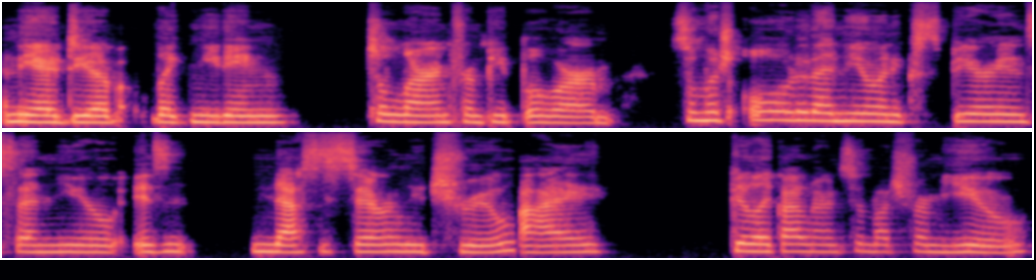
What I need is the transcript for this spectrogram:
And the idea of like needing to learn from people who are so much older than you and experienced than you isn't necessarily true. I feel like I learned so much from you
